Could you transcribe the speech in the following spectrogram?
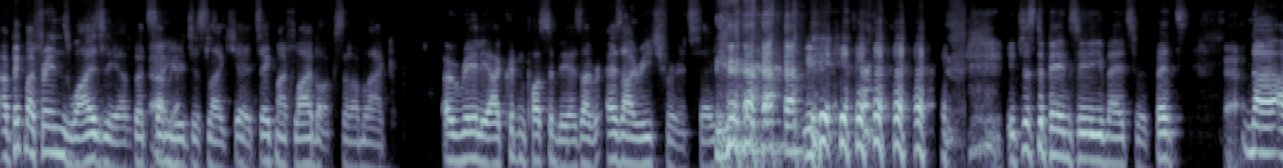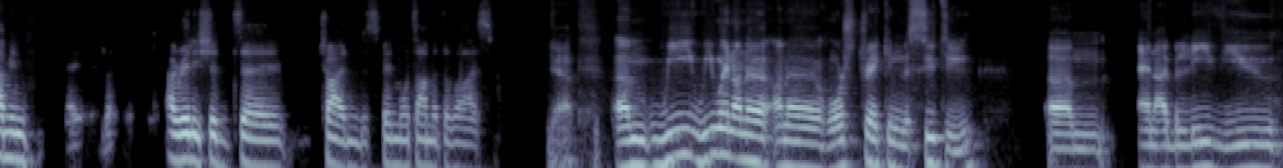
i pick my friends wisely i've got Oh, some yeah. who just like yeah take my fly box and i'm like oh really i couldn't possibly as i as i reach for it so you know, it just depends who you mates with but Yeah. no i mean i really should uh, try and spend more time at the vice Yeah. Um, we we went on a on a horse trek in Lesotho, um, and I believe you.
